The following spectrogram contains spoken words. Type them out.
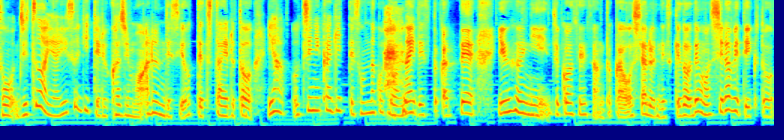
そう、実はやりすぎてる家事もあるんですよって伝えると、いや、うちに限ってそんなことはないですとかって いうふうに受講生さんとかおっしゃるんですけど、でも調べていくと、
